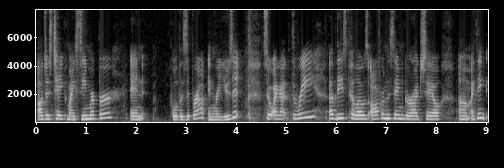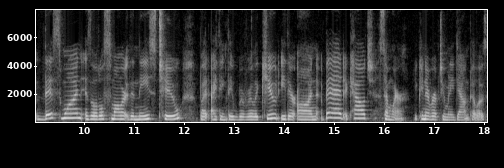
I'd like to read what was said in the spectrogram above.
I'll just take my seam ripper and pull the zipper out and reuse it. So I got three of these pillows, all from the same garage sale. Um, I think this one is a little smaller than these two, but I think they were really cute, either on a bed, a couch, somewhere. You can never have too many down pillows.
